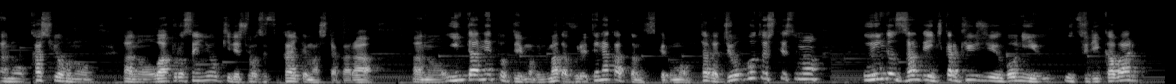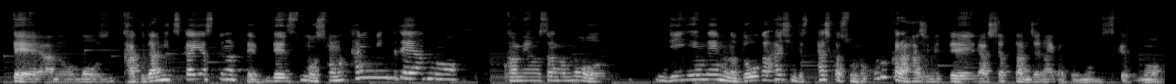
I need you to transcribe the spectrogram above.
あの、カシオの、あの、ワープロ専用機で小説書いてましたから、あの、インターネットっていうものにまだ触れてなかったんですけども、ただ情報としてその、Windows 3.1から95に移り変わって、あの、もう格段に使いやすくなって、で、もうそのタイミングで、あの、亀山さんがもう DMM の動画配信です。確かその頃から始めていらっしゃったんじゃないかと思うんですけども、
